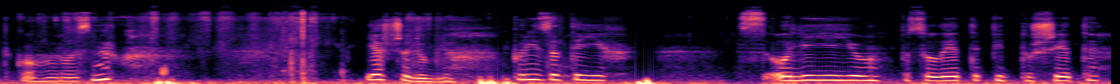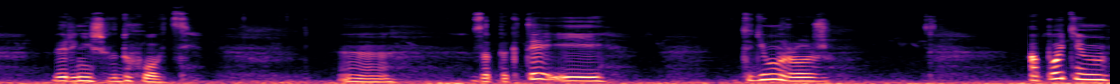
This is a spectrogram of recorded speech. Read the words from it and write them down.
такого розміру. Я що люблю? Порізати їх з олією, посолити, підтушити, вірніше в духовці. Е, Запекти і тоді морожу. А потім,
